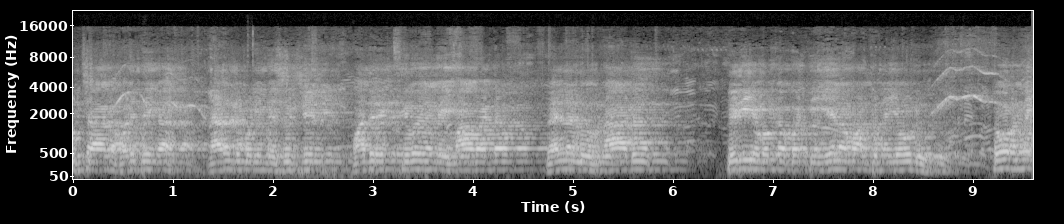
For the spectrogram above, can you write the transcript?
உற்சாகப்படுத்துங்கள் நடந்து முடிந்த சுற்றில் மதுரை சிவகங்கை மாவட்டம் வெள்ளலூர் நாடு. பெரிய பக்கப்பட்டி ஏலமான் துணையோடு. தோரணை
